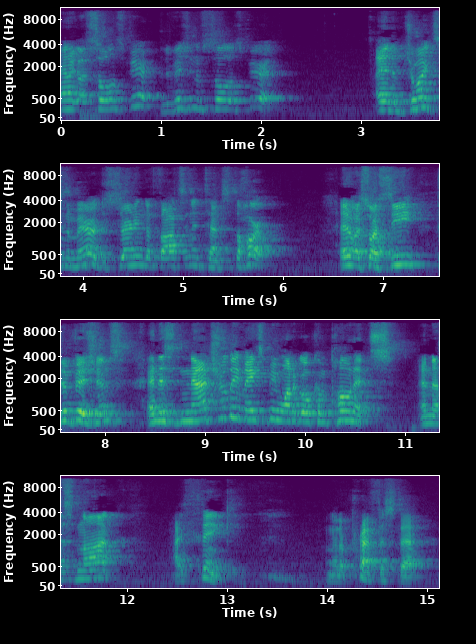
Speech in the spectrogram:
and I got soul and spirit, the division of soul and spirit and of joints in a marrow, discerning the thoughts and intents of the heart. Anyway, so I see divisions, and this naturally makes me want to go components. And that's not, I think, I'm going to preface that.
